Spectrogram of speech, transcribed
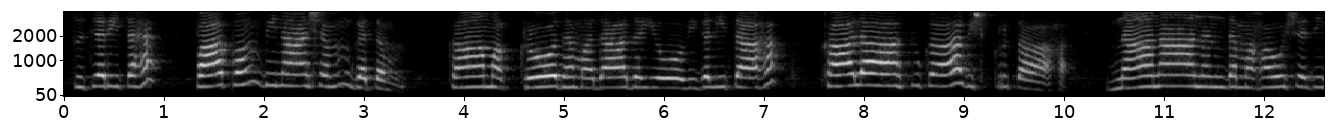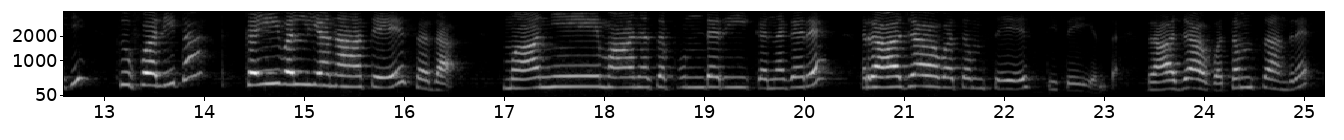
ಸುಚರಿತ ಪಾಪಂ ವಿನಾಶಂ ಗತಂ. ಕಾಮ ಕ್ರೋಧ ಮದಾದಯೋ ವಿಗಲಿತಾ ಕಾಲಾಸುಕ ವಿಷ್ಕೃತಾ ಜ್ಞಾನಾನಂದ ಮಹೌಷಧಿ ಸುಫಲಿತ ಕೈವಲ್ಯನಾಥೆ ಸದಾ. ಮಾನ್ಯೇ ಮಾನಸ ಪುಂಡರೀಕ ನಗರೆ ರಾಜಾವತಂಸೆ ಸ್ಥಿತಿ ಅಂತ. ರಾಜಾವತಂಸ ಅಂದ್ರೆ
